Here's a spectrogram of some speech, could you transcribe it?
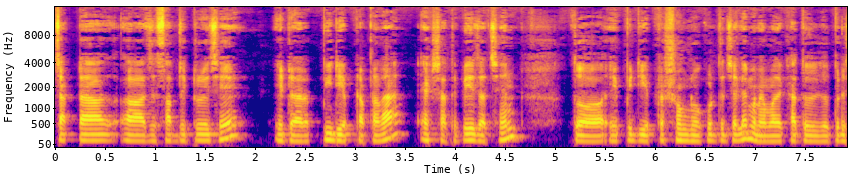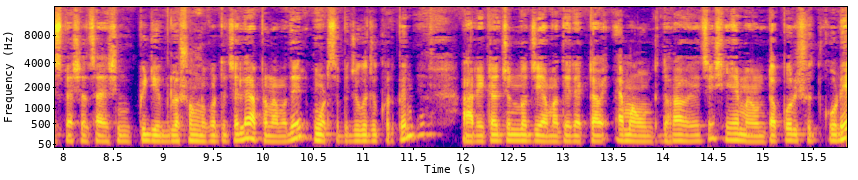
চারটা যে সাবজেক্ট রয়েছে এটার পিডিএফটা আপনারা একসাথে পেয়ে যাচ্ছেন। তো এই পিডিএফটা সংগ্রহ করতে চাইলে মানে আমাদের খাদ্য অধিদপ্তর স্পেশাল সাজেশন পিডিএফগুলো সংগ্রহ করতে চাইলে আপনারা আমাদের হোয়াটসঅ্যাপে যোগাযোগ করবেন। আর এটার জন্য যে আমাদের একটা অ্যামাউন্ট ধরা হয়েছে, সেই অ্যামাউন্টটা পরিশোধ করে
